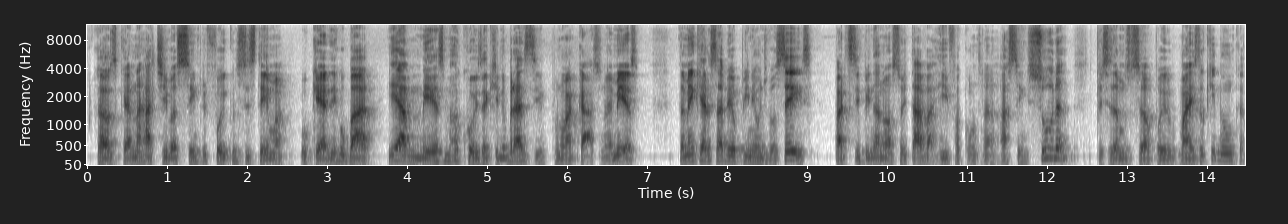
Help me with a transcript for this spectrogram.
por causa que a narrativa sempre foi que o sistema o quer derrubar e é a mesma coisa aqui no Brasil, por um acaso, não é mesmo? Também quero saber a opinião de vocês. Participem da nossa oitava rifa contra a censura. Precisamos do seu apoio mais do que nunca.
